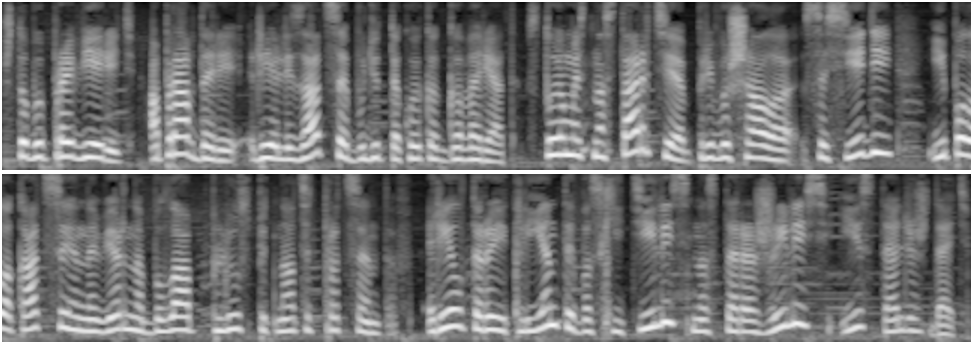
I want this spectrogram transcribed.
Чтобы проверить, а правда ли реализация будет такой, как говорят. Стоимость на старте превышала соседей и по локации, наверное, была плюс 15%. Риэлторы и клиенты восхитились, насторожились и стали ждать.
